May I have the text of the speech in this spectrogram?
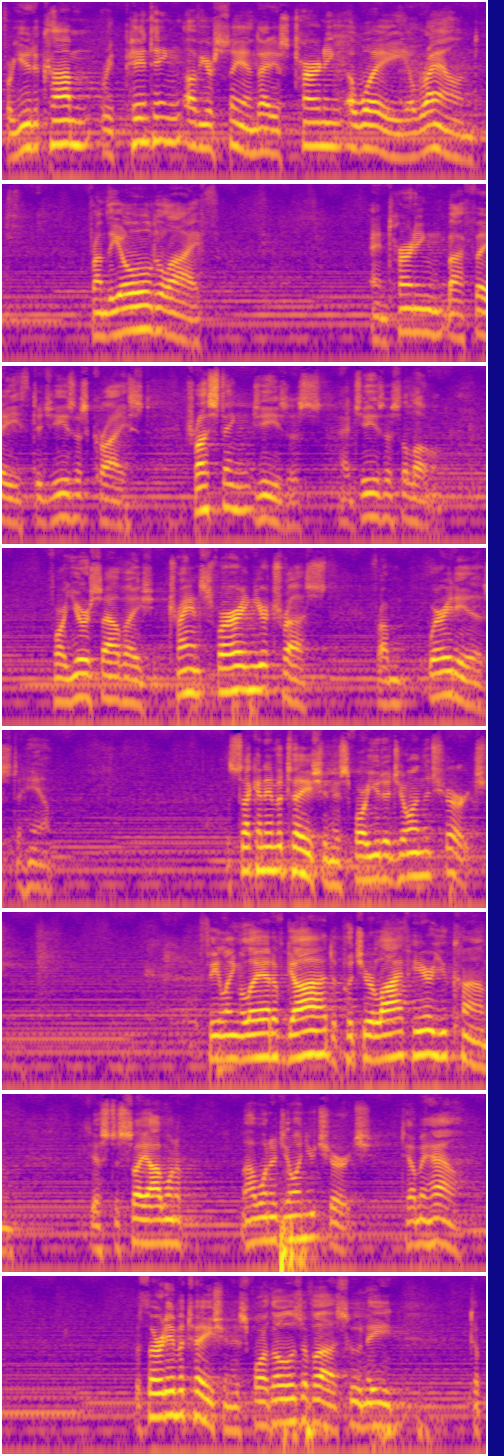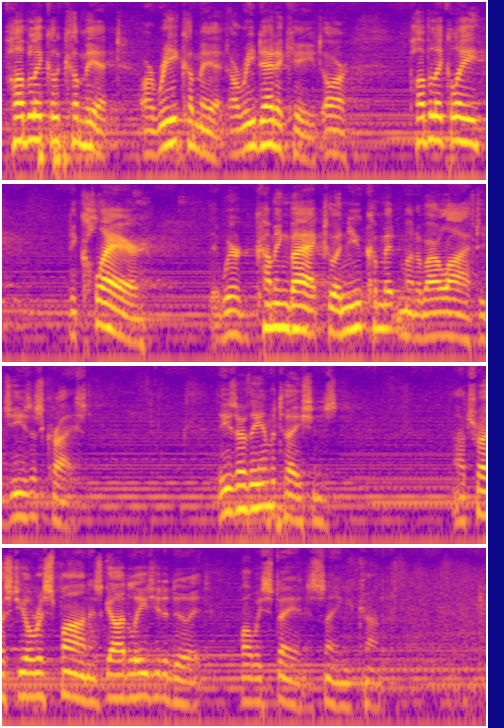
for you to come repenting of your sin, that is, turning away, around from the old life and turning by faith to Jesus Christ, trusting Jesus and Jesus alone for your salvation, transferring your trust from where it is to Him. The second invitation is for you to join the church. Feeling led of God to put your life here, you come just to say, I want to, I want to join your church. Tell me how. The third invitation is for those of us who need to publicly commit or recommit or rededicate or publicly declare that we're coming back to a new commitment of our life to Jesus Christ. These are the invitations. I trust you'll respond as God leads you to do it while we stand to sing You Come.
